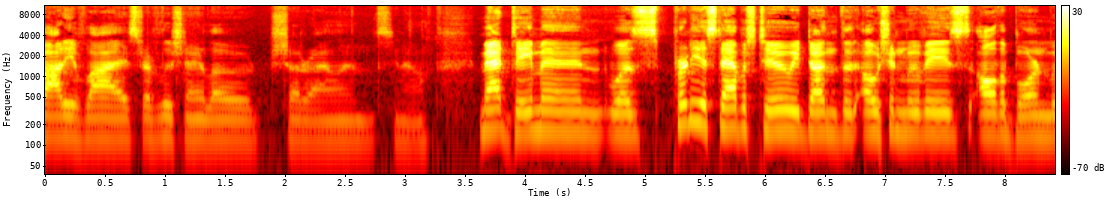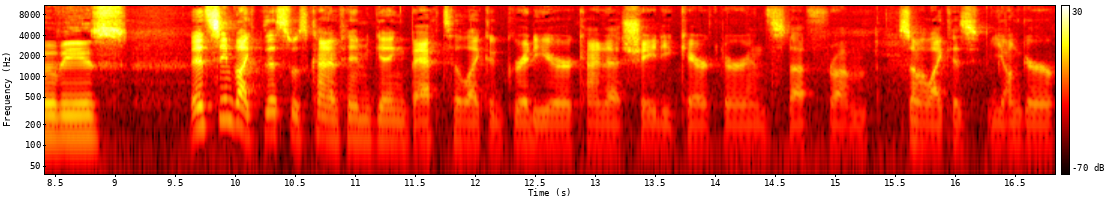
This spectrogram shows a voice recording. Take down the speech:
Body of Lies, Revolutionary Road, Shutter Island. You know, Matt Damon was pretty established too. He'd done the Ocean movies, all the Bourne movies. It seemed like this was kind of him getting back to like a grittier, kind of shady character and stuff from some of like his younger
